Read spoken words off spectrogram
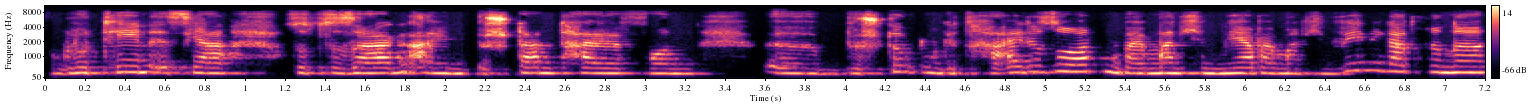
Gluten ist ja sozusagen ein Bestandteil von äh, bestimmten Getreidesorten, bei manchen mehr, bei manchen weniger drinne.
